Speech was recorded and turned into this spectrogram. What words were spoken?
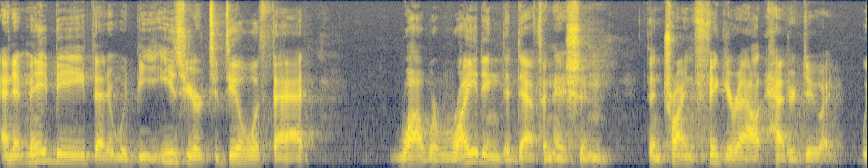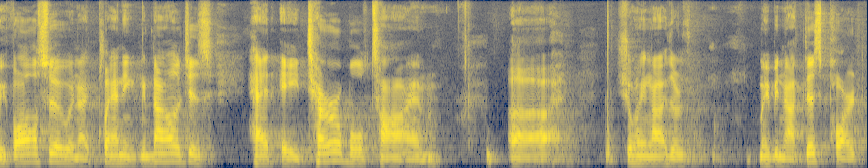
And it may be that it would be easier to deal with that while we're writing the definition than trying to figure out how to do it. We've also, and I planning acknowledges, had a terrible time uh, showing either, maybe not this part,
